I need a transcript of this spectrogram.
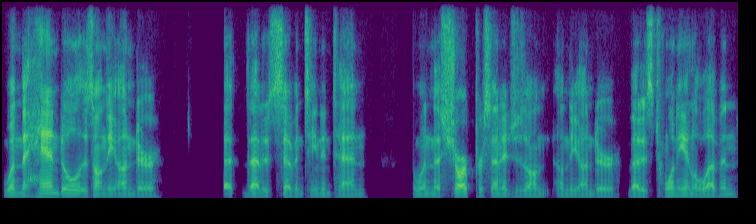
when the handle is on the under, that that is 17 and 10. When the sharp percentage is on on the under, that is 20 and 11.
